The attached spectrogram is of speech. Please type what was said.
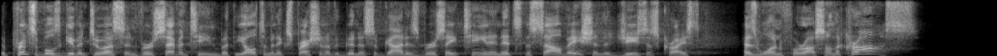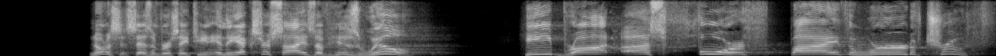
The principle is given to us in verse 17, but the ultimate expression of the goodness of God is verse 18, and it's the salvation that Jesus Christ has won for us on the cross. Notice it says in verse 18, in the exercise of his will, he brought us forth by the word of truth,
